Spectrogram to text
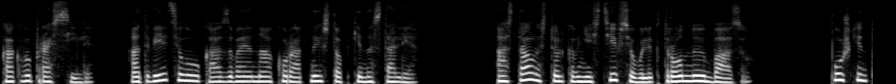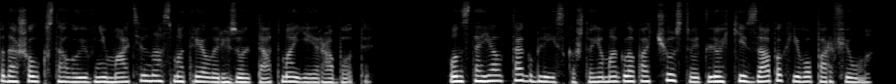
как вы просили. Ответила, указывая на аккуратные стопки на столе. Осталось только внести все в электронную базу. Пушкин подошел к столу и внимательно осмотрел результат моей работы. Он стоял так близко, что я могла почувствовать легкий запах его парфюма,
